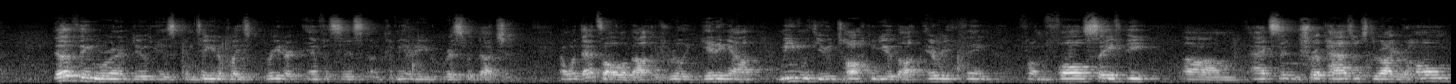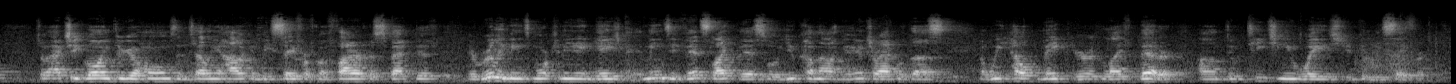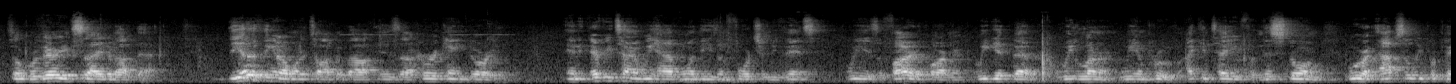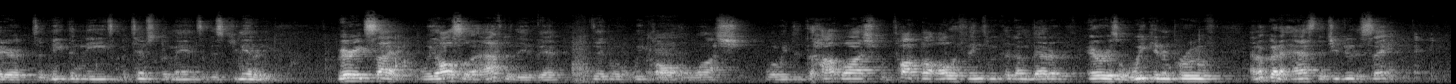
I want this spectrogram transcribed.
The other thing we're going to do is continue to place greater emphasis on community risk reduction. And what that's all about is really getting out, meeting with you, talking to you about everything from fall safety, um, accident and trip hazards throughout your home, to actually going through your homes and telling you how it can be safer from a fire perspective. It really means more community engagement. It means events like this where you come out and you interact with us and we help make your life better um, through teaching you ways you can be safer. So we're very excited about that. The other thing I want to talk about is uh, Hurricane Dorian. And every time we have one of these unfortunate events, we as a fire department, we get better, we learn, we improve. I can tell you from this storm, we were absolutely prepared to meet the needs and potential demands of this community. Very excited. We also, after the event, did what we call a wash, where we did the hot wash, we talked about all the things we could have done better, areas where we can improve, and I'm going to ask that you do the same.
